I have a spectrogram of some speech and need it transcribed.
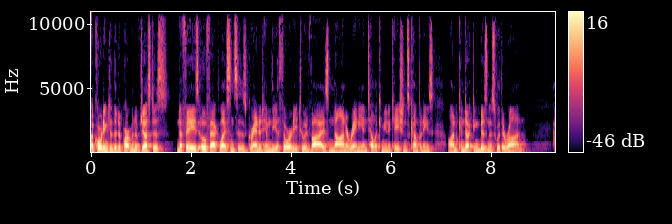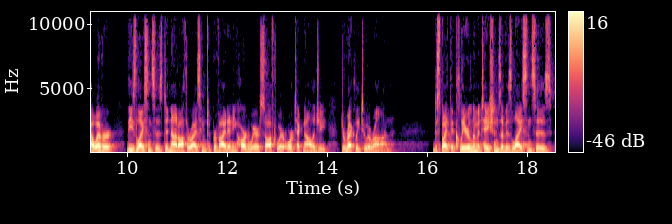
According to the Department of Justice, Nafeh's OFAC licenses granted him the authority to advise non Iranian telecommunications companies on conducting business with Iran. However, these licenses did not authorize him to provide any hardware, software, or technology directly to Iran. Despite the clear limitations of his licenses,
